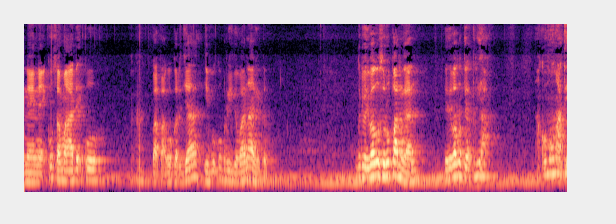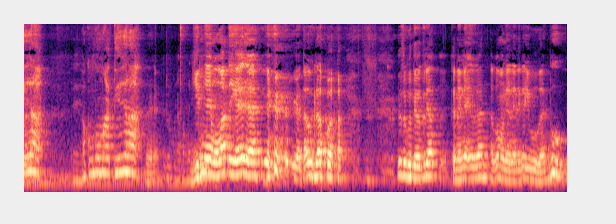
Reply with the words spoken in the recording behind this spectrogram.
nenekku sama adekku. Bapakku kerja, ibuku pergi ke mana gitu. Aku tiba-tiba aku kesurupan kan. Tiba-tiba aku teriak-teriak. Aku mau mati aja lah. Aku mau mati aja lah. Aduh kenapa Jinnya yang mau mati kayaknya. Nggak tahu kenapa. Terus aku teriak-teriak ke nenek itu kan. Aku manggil nenek ke ibu kan. Bu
